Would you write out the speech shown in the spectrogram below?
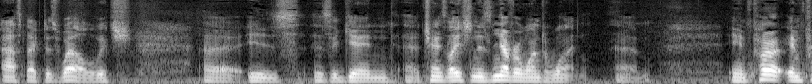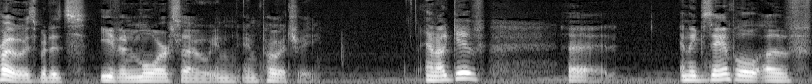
aspect as well which uh, is is again uh, translation is never one to one in pro- in prose, but it's even more so in in poetry. And I'll give uh, an example of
